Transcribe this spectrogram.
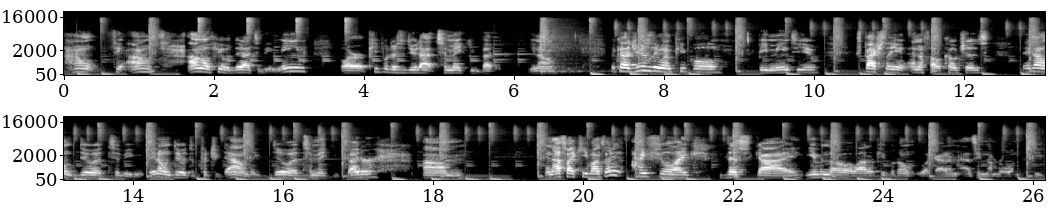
I don't think I don't I don't know if people do that to be mean or people just do that to make you better, you know? Because usually when people be mean to you, especially NFL coaches, they don't do it to be they don't do it to put you down. They do it to make you better. Um, and that's why I keep on saying I feel like this guy, even though a lot of people don't look at him as a number one receiver,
